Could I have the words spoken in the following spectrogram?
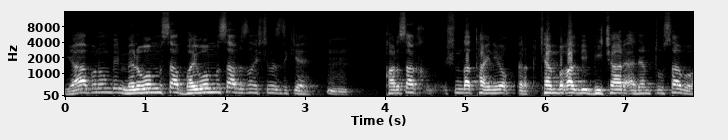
yo buning bir mil bo'lmasa boy bo'lmasa bizning ichimizniki qarasak shunda tayini yo'q kambag'al bir bechora odam tug'sa bu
